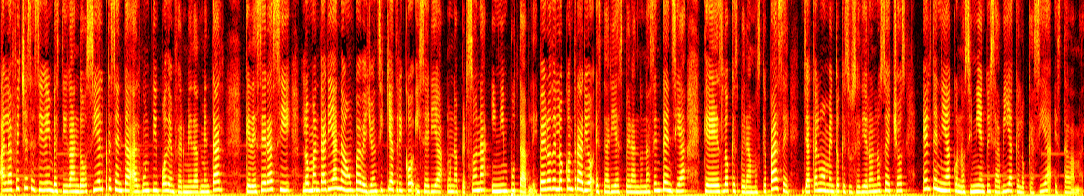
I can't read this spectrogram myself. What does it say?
a la fecha se sigue investigando si él presenta algún tipo de enfermedad mental, que de ser así, lo mandarían a un pabellón psiquiátrico y sería una persona inimputable, pero de lo contrario estaría esperando una sentencia, que es lo que esperamos que pase, ya que al momento que sucedieron los hechos, él tenía conocimiento y sabía que lo que hacía estaba mal.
